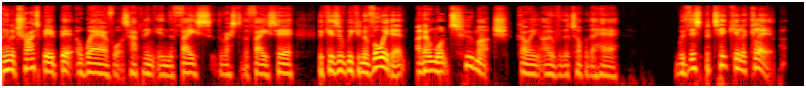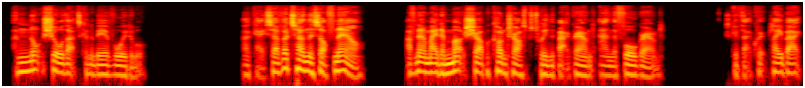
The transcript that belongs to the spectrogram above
I'm going to try to be a bit aware of what's happening in the face, the rest of the face here, because if we can avoid it, I don't want too much going over the top of the hair. With this particular clip, I'm not sure that's going to be avoidable. Okay, so if I turn this off now, I've now made a much sharper contrast between the background and the foreground. Let's give that a quick playback.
